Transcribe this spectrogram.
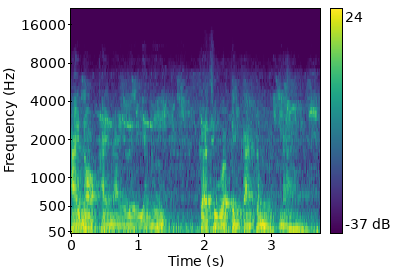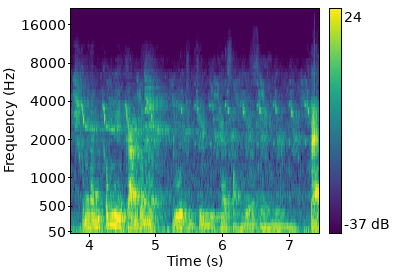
ภายนอกภายในเลยอย่างนี้ ก็ถือว่าเป็นการกำหนดนามดังนั้นก็มีการกำหนดรู้จริงๆอยู่แค่สองเรื่องเอง แต่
